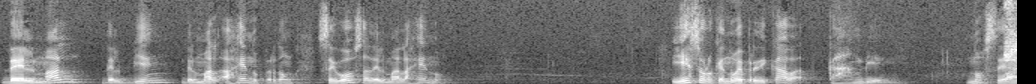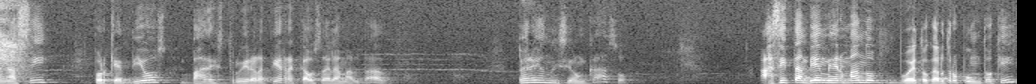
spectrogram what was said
del mal, del bien, del mal ajeno, perdón. Se goza del mal ajeno. Y eso es lo que Noé predicaba. Cambien. No sean así. Porque Dios va a destruir a la tierra a causa de la maldad. Pero ellos no hicieron caso. Así también, mis hermanos, voy a tocar otro punto aquí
